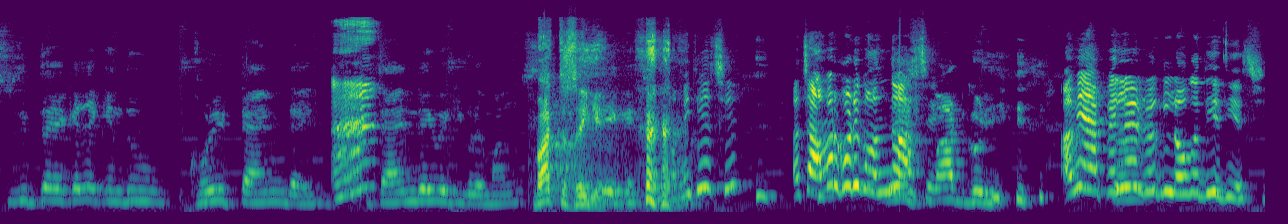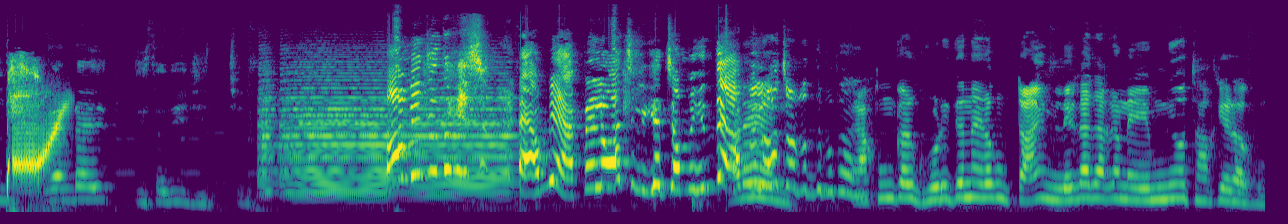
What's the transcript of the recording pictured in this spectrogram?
সুদীপদা এঁকেছে কিন্তু ঘড়ির টাইম দেয়। টাইম দেখবে কি করে মানুষ? বাত তো সেই আমি দিয়েছি? আচ্ছা আমার ঘড়ি বন্ধ আছে। স্মার্ট ঘড়ি। আমি অ্যাপেলের লোগো দিয়ে দিয়েছি। ঘন্টায় তিস্তা দিয়ে জিতছে। আমি জিতে গেছি। আমি অ্যাপেল ওয়াচ লিখেছি আমি কিন্তু অ্যাপেল ওয়াচ অর্ডার দেবো তাহলে। এখনকার ঘড়িতে না এরকম টাইম লেখা থাকে না এমনিও থাকে এরকম।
